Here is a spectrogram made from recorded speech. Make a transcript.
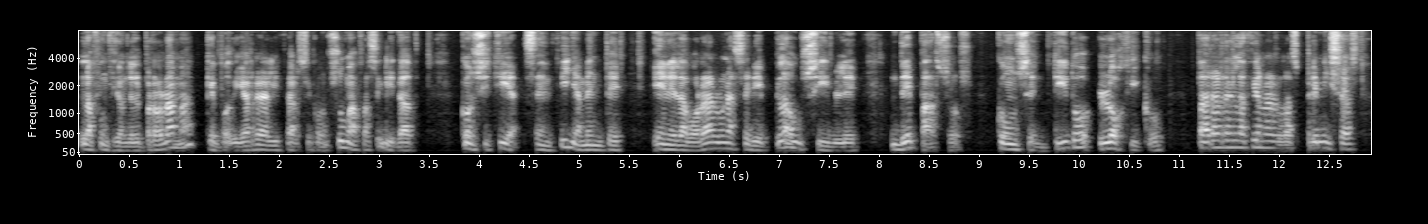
La función del programa, que podía realizarse con suma facilidad, consistía sencillamente en elaborar una serie plausible de pasos con sentido lógico para relacionar las premisas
